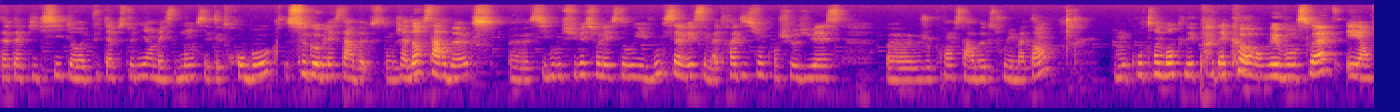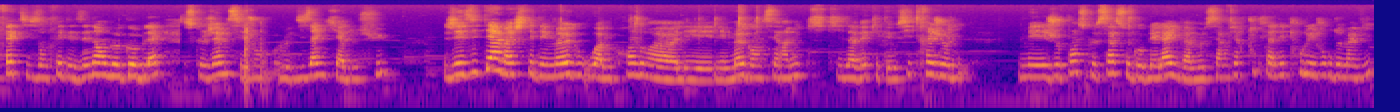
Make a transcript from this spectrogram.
Tata Pixie t'aurais pu t'abstenir mais non c'était trop beau. Ce gobelet Starbucks. Donc j'adore Starbucks. si vous me suivez sur les stories vous le savez c'est ma tradition quand je suis aux US. je prends Starbucks tous les matins. Mon compte en banque n'est pas d'accord, mais bon, soit. Et en fait, ils ont fait des énormes gobelets. Ce que j'aime, c'est le design qu'il y a dessus. J'ai hésité à m'acheter des mugs ou à me prendre euh, les, mugs en céramique qu'ils avaient qui étaient aussi très jolis. Mais je pense que ça, ce gobelet-là, il va me servir toute l'année, tous les jours de ma vie.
